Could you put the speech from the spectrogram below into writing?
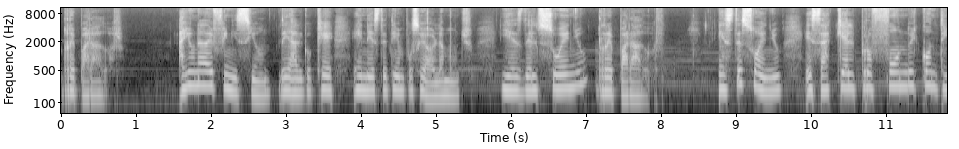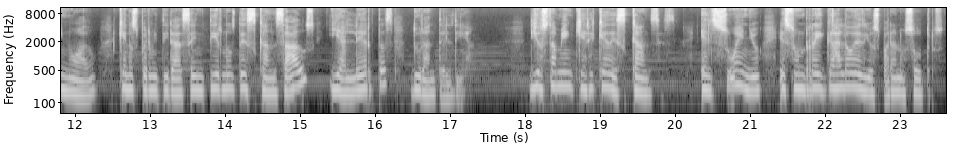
reparador. Hay una definición de algo que en este tiempo se habla mucho y es del sueño reparador. Este sueño es aquel profundo y continuado que nos permitirá sentirnos descansados y alertas durante el día. Dios también quiere que descanses, el sueño es un regalo de Dios para nosotros.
